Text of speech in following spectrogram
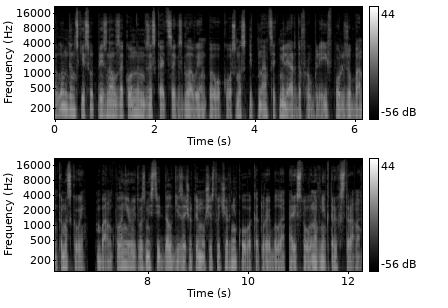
Лондонский суд признал законным взыскать с экс-главы НПО «Космос» 15 миллиардов рублей в пользу Банка Москвы. Банк планирует возместить долги за счет имущества Чернякова, которое было арестовано в некоторых странах.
